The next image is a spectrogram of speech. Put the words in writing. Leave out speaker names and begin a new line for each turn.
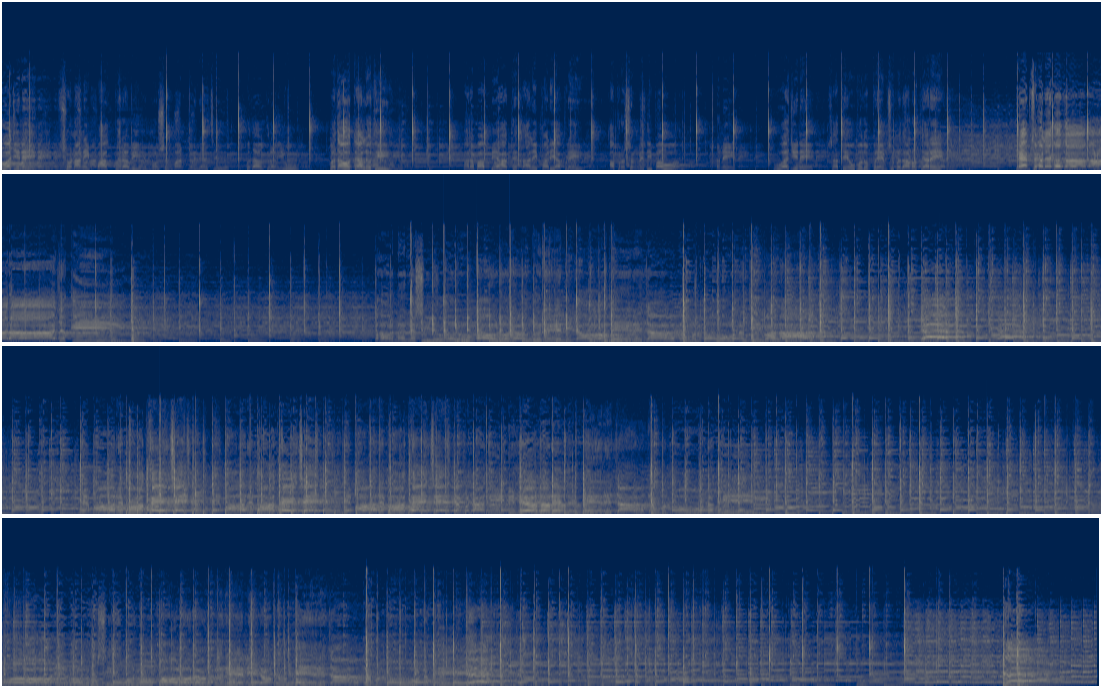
ભુવાજીને સોનાની પાક પહેરાવી એમનું સન્માન કરી રહ્યા છે બધા અગ્રણીઓ. બધાઓ ત્યાલોથી મારા બાપ બે હાથે તાલી પાડી આપણે આ પ્રસંગને દીપાવો અને ભુવાજીને સાથે એવો બધો પ્રેમ છે બધાનો. ત્યારે પ્રેમ છે ભલે ગોગા મહારાજ કી. કાન રસિયો રૂપાળો રંગ મારે માથે છે જમનાજી ને હેલ રે.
